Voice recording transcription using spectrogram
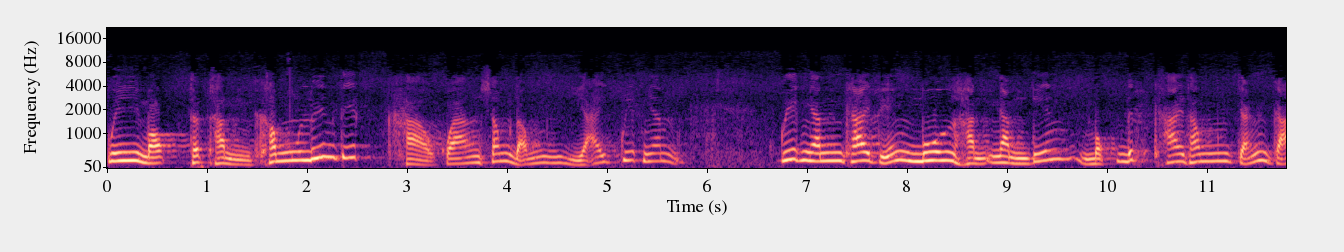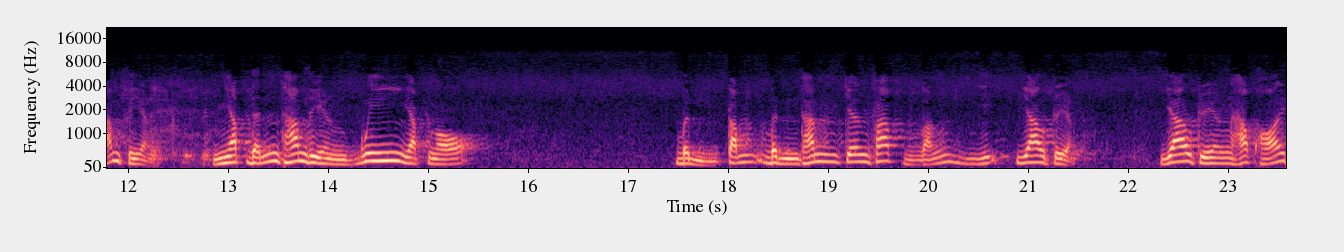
Quy một thực hành không luyến tiếc, hào quang sống động giải quyết nhanh. Quyết nhanh khai triển muôn hành ngành tiến mục đích khai thông chẳng cảm phiền. Nhập định tham thiền, quy nhập ngộ bình tâm, bình thanh, chân pháp vẫn giao truyền. Giao truyền học hỏi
